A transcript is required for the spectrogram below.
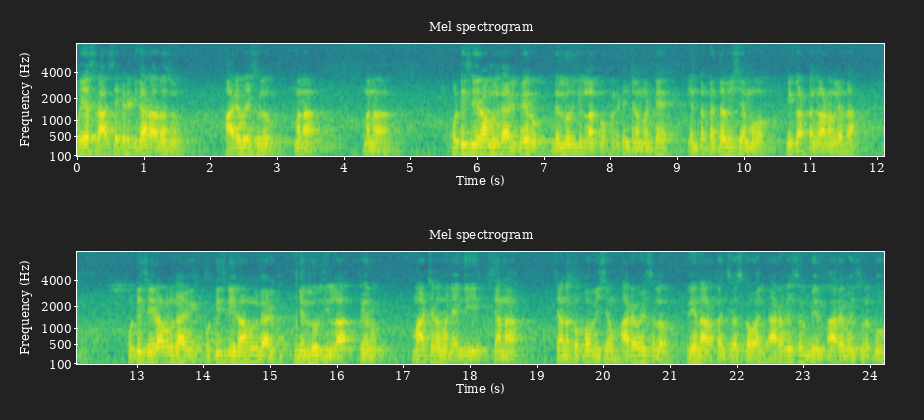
వైఎస్ రాజశేఖర రెడ్డి గారు ఆ రోజు ఆర్యవయసులు మన మన పొట్టి శ్రీరాములు గారి పేరు నెల్లూరు జిల్లాకు ప్రకటించడం అంటే ఎంత పెద్ద విషయమో మీకు అర్థం కావడం లేదా? పొట్టి శ్రీరాములు గారి పొట్టి శ్రీరాములు గారి నెల్లూరు జిల్లా పేరు మార్చడం అనేది చాలా చాలా గొప్ప విషయం. ఆర్య వయసులో ఇదేనా అర్థం చేసుకోవాలి? ఆర్య వయసుల మీద ఆర్య వయసులకు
